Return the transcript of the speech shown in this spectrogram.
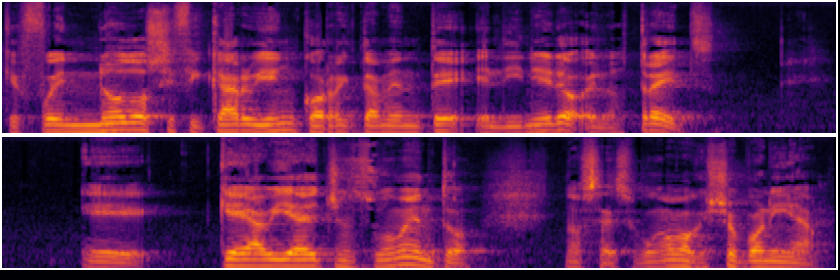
que fue no dosificar bien correctamente el dinero en los trades. Eh, ¿Qué había hecho en su momento? No sé, supongamos que yo ponía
